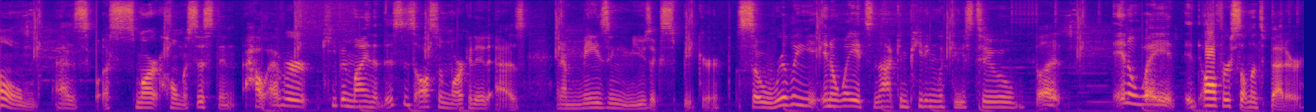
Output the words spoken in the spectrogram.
Home as a smart home assistant. However, keep in mind that this is also marketed as an amazing music speaker. So really, in a way, it's not competing with these two, but in a way, it, it offers something that's better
